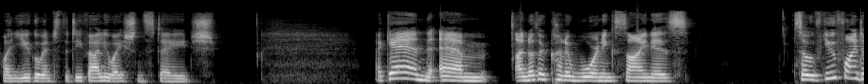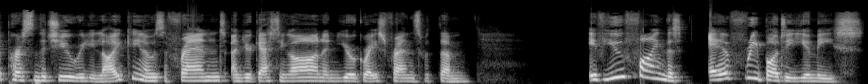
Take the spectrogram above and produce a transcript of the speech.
when you go into the devaluation stage. Again, um, another kind of warning sign is so if you find a person that you really like, you know, as a friend and you're getting on and you're great friends with them, if you find that everybody you meet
